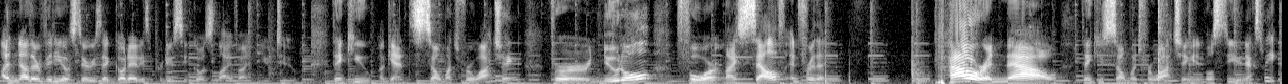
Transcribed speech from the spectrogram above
another video series that GoDaddy's producing goes live on YouTube. Thank you again so much for watching, for Noodle, for myself, and for the power and now. Thank you so much for watching and we'll see you next week.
